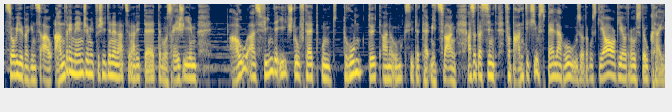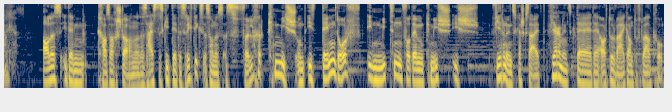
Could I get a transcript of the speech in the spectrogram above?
so wie übrigens auch andere Menschen mit verschiedenen Nationalitäten, wo das Regime auch als Finde eingestuft hat und drum dort umgesiedelt hat mit Zwang. Also das sind Verbannte aus Belarus oder aus Georgien oder aus der Ukraine. Alles in dem Kasachstan. Das heißt, es gibt dort ein richtiges so ein, ein Völkergemisch. Und in dem Dorf, inmitten von dem Gemisch, ist 94 hast du gesagt. 94. Der, der Arthur Weigand auf die Welt gekommen.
